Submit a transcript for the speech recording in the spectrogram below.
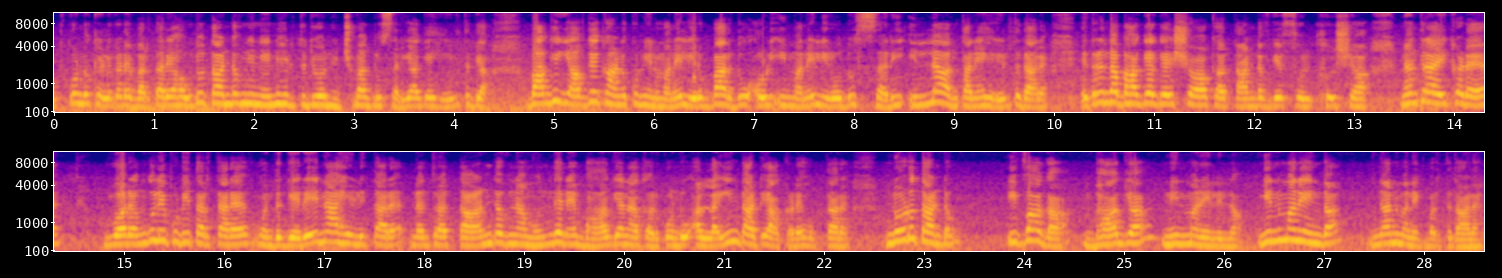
ಒಪ್ಕೊಂಡು ಕೆಳಗಡೆ ಬರ್ತಾರೆ. ಹೌದು ತಾಂಡವ್, ನೀನು ಏನು ಹೇಳ್ತಿದ್ಯೋ ನಿಜವಾಗ್ಲೂ ಸರಿಯಾಗಿ ಹೇಳ್ತಿದ್ಯಾ? ಬಾಗಿ ಯಾವುದೇ ಕಾರಣಕ್ಕೂ ನೀನು ಮನೇಲಿ ಇರಬಾರ್ದು. ಅವಳು ಈ ಮನೇಲಿ ಇರೋದು ಸರಿ ಇಲ್ಲ ಅಂತಲೇ ಹೇಳ್ತಿದ್ದಾರೆ. ಇದರಿಂದ ಭಾಗ್ಯಗೆ ಶಾಕ್ ತಾಂಡವ್ಗೆ ಫುಲ್ ಖುಷ. ನಂತರ ಈ ವ- ರಂಗೋಲಿ ಪುಡಿ ತರ್ತಾರೆ, ಒಂದು ಗೆರೆನ ಹೇಳಿತಾರೆ ನಂತರ ತಾಂಡವ್ನ ಮುಂದೆನೆ ಭಾಗ್ಯನ ಕರ್ಕೊಂಡು ಆ ಲೈನ್ ದಾಟಿ ಆ ಕಡೆ ಹೋಗ್ತಾರೆ. ನೋಡು ತಾಂಡವ್, ಇವಾಗ ಭಾಗ್ಯ ನಿನ್ನ ಮನೇಲಿಲ್ಲ ನಿನ್ನ ಮನೆಯಿಂದ ನನ್ನ ಮನೆಗೆ ಬರ್ತಿದ್ದಾಳೆ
